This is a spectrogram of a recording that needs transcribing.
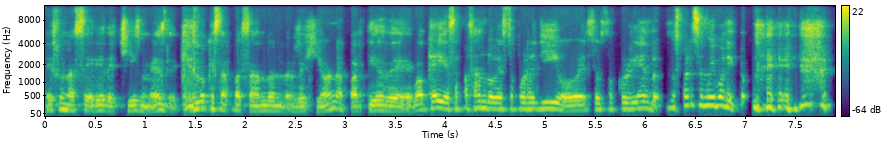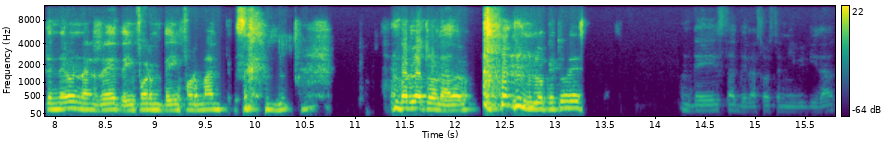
es una serie de chismes de qué es lo que está pasando en la región a partir de, ok, está pasando esto por allí o esto está ocurriendo. Nos parece muy bonito tener una red de, inform de informantes. por el otro lado, lo que tú decías de esta, de la sostenibilidad,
